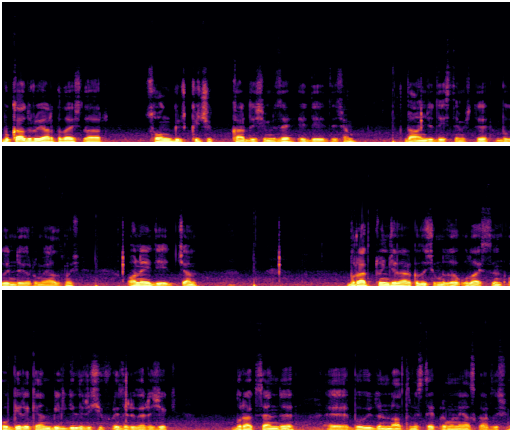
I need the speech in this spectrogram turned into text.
Bu kadroyu arkadaşlar son güç küçük kardeşimize hediye edeceğim. Daha önce de istemişti. Bugün de yoruma yazmış. Ona hediye edeceğim. Burak Tuncel arkadaşımıza ulaşsın. O gereken bilgileri, şifreleri verecek. Burak sen de e, bu videonun altına Instagram'ına yaz kardeşim.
